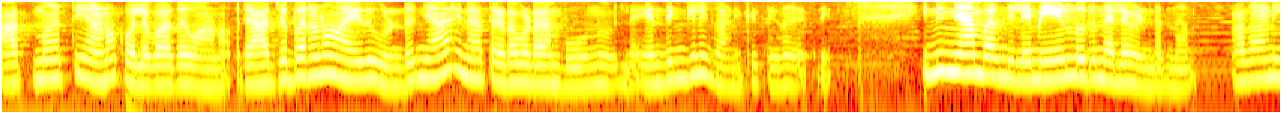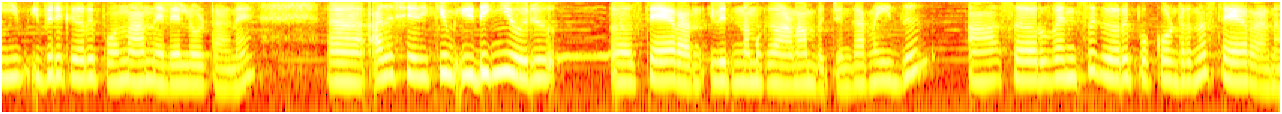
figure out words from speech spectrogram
ആത്മഹത്യയാണോ കൊലപാതകമാണോ? രാജഭരണം ആയതുകൊണ്ട് ഞാൻ ഇതിനകത്ത് ഇടപെടാൻ പോകുന്നുമില്ല. എന്തെങ്കിലും കാണിക്കട്ടെ എന്ന് കരുതി. ഇനി ഞാൻ പറഞ്ഞില്ലേ മേളിലൊരു നിലമുണ്ടെന്ന് അതാണ് ഈ ഇവർ കയറി പോകുന്ന ആ നിലയിലോട്ടാണ്. അത് ശരിക്കും ഇടുങ്ങിയൊരു സ്റ്റെയർ ഇവർ നമുക്ക് കാണാൻ പറ്റും. കാരണം ഇത് ആ സെർവൻസ് കയറിപ്പോയിക്കൊണ്ടിരുന്ന സ്റ്റെയറാണ്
